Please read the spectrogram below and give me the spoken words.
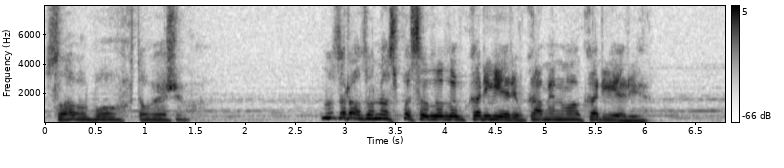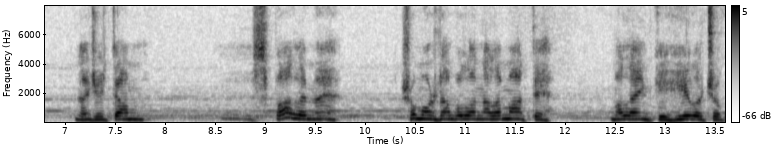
Слава Богу, хто вижив. Ну, зразу нас поселили в кар'єрі, в кам'яному кар'єрі. Значить, там е, спали ми, що можна було наламати маленьких гілочок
